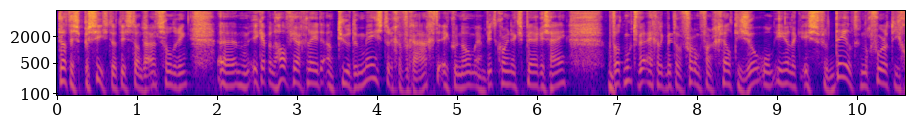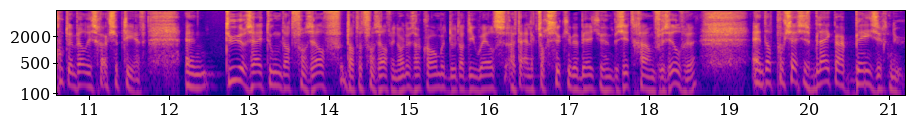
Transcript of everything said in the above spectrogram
Dat is precies, dat is dan de uitzondering. Um, ik heb een half jaar geleden aan Tuur de Meester gevraagd, econoom en bitcoin-expert is hij. Wat moeten we eigenlijk met een vorm van geld die zo oneerlijk is verdeeld, nog voordat die goed en wel is geaccepteerd? En Tuur zei toen dat, vanzelf, dat het vanzelf in orde zou komen, doordat die whales uiteindelijk toch stukje bij beetje hun bezit gaan verzilveren. En dat proces is blijkbaar bezig nu.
